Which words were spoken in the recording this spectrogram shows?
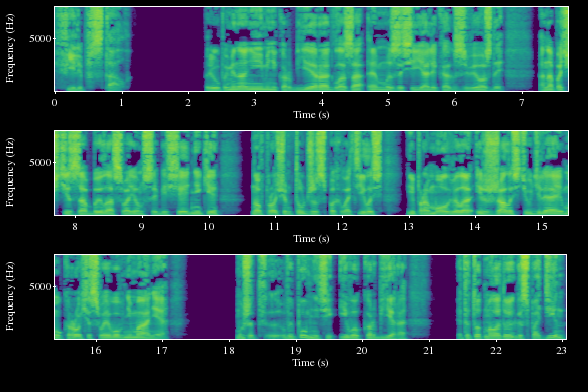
Филипп встал. При упоминании имени Корбьера глаза Эммы засияли, как звезды. Она почти забыла о своем собеседнике, но, впрочем, тут же спохватилась и промолвила, и с жалостью уделяя ему крохи своего внимания. «Может, вы помните Иво Корбьера? Это тот молодой господин,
